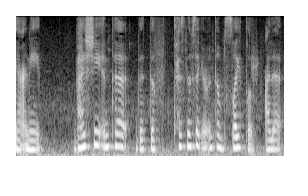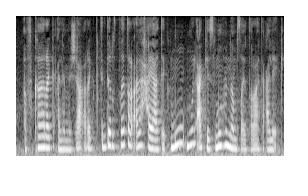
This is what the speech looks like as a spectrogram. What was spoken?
يعني بهالشي أنت تحس نفسك إنه أنت مسيطر على أفكارك على مشاعرك تقدر تسيطر على حياتك. مو مو العكس مو هن مسيطرات عليك.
